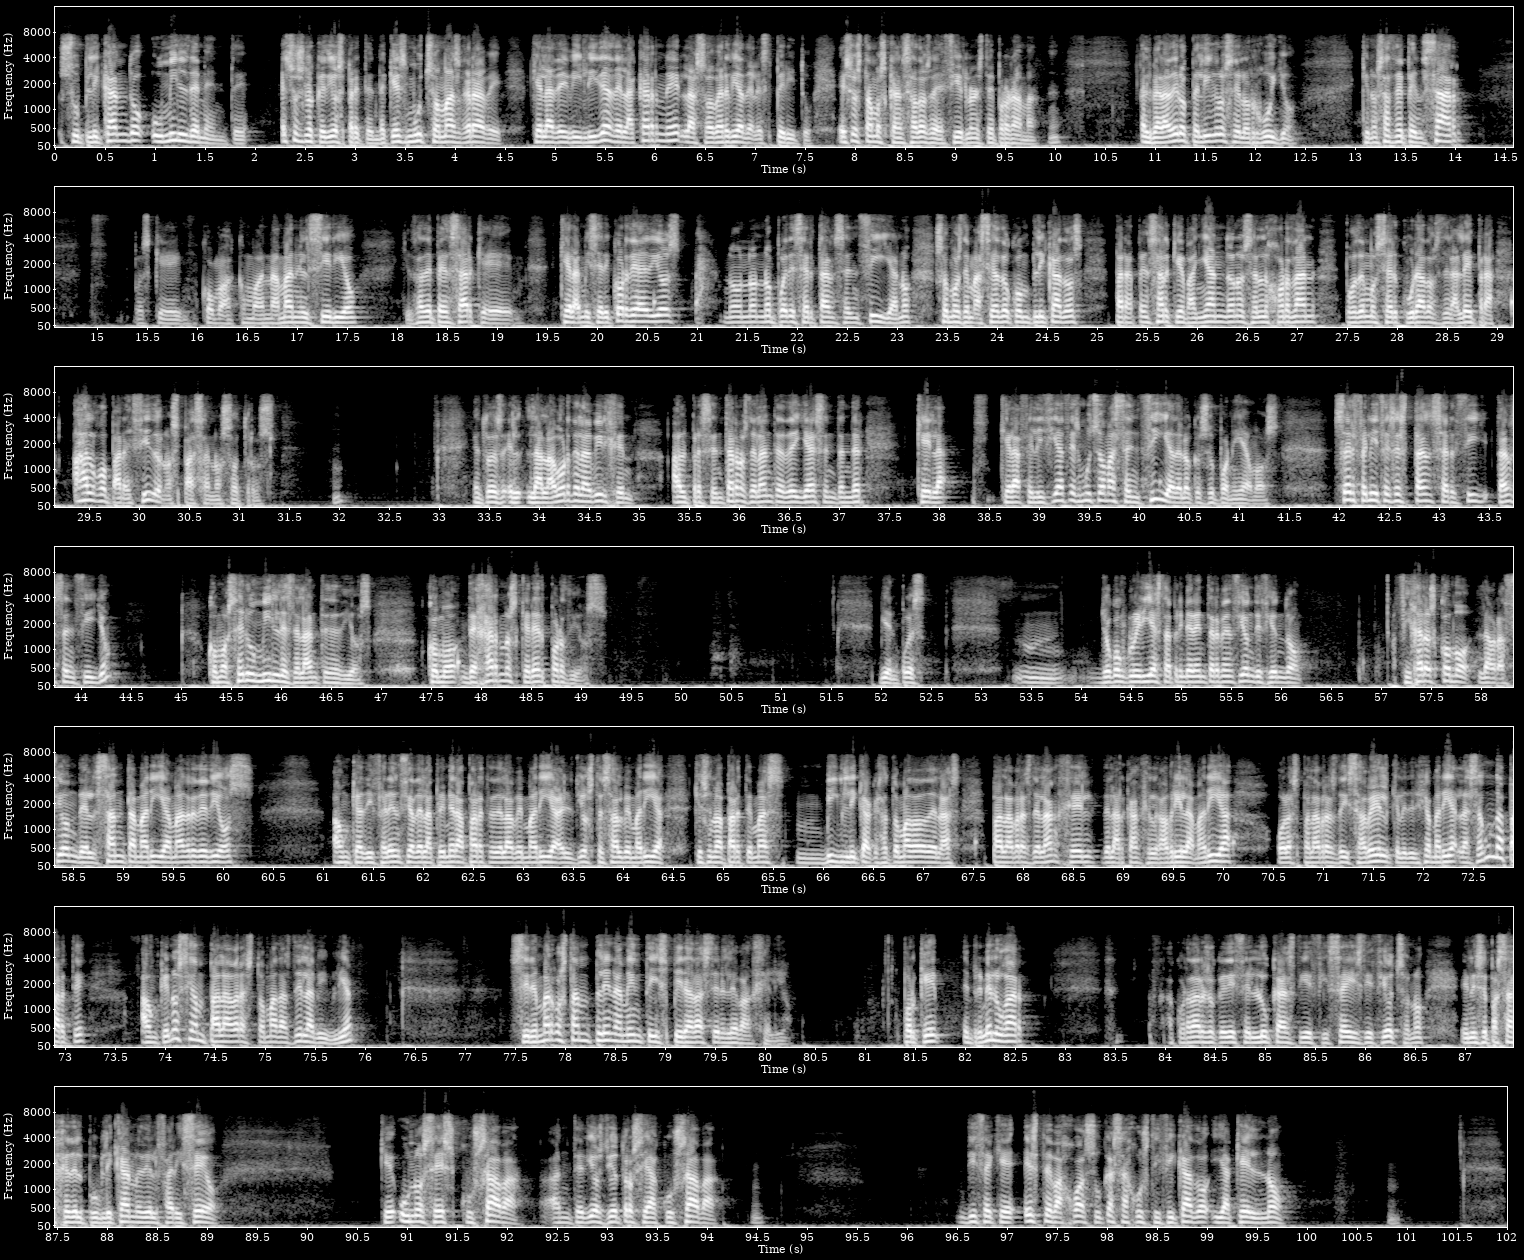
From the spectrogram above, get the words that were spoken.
suplicando humildemente, eso es lo que Dios pretende, que es mucho más grave que la debilidad de la carne, la soberbia del espíritu. Eso estamos cansados de decirlo en este programa. ¿eh? El verdadero peligro es el orgullo, que nos hace pensar, pues que como, como a Namán el sirio, que nos pensar que, que la misericordia de Dios ah, no, no, no, puede ser tan sencilla, ¿no? Somos demasiado complicados para pensar que bañándonos en el Jordán podemos ser curados de la lepra. Algo parecido nos pasa a nosotros. Entonces, la labor de la Virgen al presentarnos delante de ella es entender que la, que la felicidad es mucho más sencilla de lo que suponíamos. Ser felices es tan sencillo, tan sencillo como ser humildes delante de Dios, como dejarnos querer por Dios. Bien, pues mm, yo concluiría esta primera intervención diciendo, fijaros cómo la oración del Santa María, Madre de Dios, aunque a diferencia de la primera parte del Ave María, el Dios te salve María, que es una parte más mm, bíblica que se ha tomado de las palabras del ángel, del arcángel Gabriel a María, o las palabras de Isabel que le dirige a María, la segunda parte, aunque no sean palabras tomadas de la Biblia, sin embargo están plenamente inspiradas en el Evangelio. Porque, en primer lugar, acordaros lo que dice Lucas 16, 18, ¿no? en ese pasaje del publicano y del fariseo, que uno se excusaba ante Dios y otro se acusaba. Dice que éste bajó a su casa justificado y aquel no.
